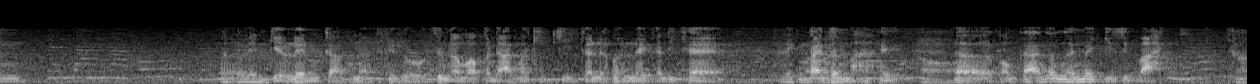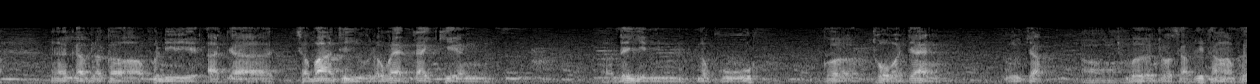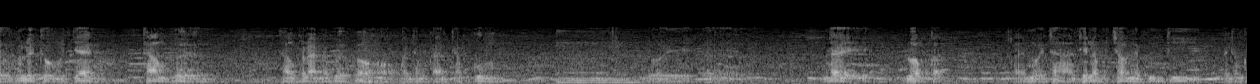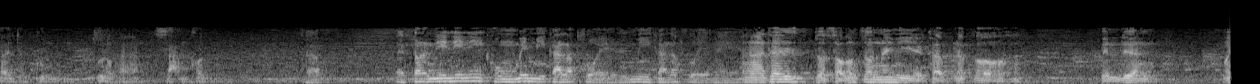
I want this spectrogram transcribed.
เอ่อเล่นเกี่ยวเล่นกับนะพิโรซึ่งเอามากระดาษมาขีดๆกันแล้วมันเล่นกันที่แค่ เล็กน้อยใต้ต้นไม้อ๋อเอ่อของกลารก็เงินไม่กี่สิบบาทครับนะครับแล้วก็พอดีอาจจะชาวบ้านที่อยู่ละแวกใกล้เคียงเอ่อได้ยินนกหูก็โทรมาแจ้งรู้จักอ๋อเบอร์โทรศัพท์ที่ทางอำเภอก็เลยโทรมาแจ้งทางอำเภอ ทางปลัดอำเภอก็ออกมาทำการจับกลุ่มอืมโดยเอ่อได้ร่วมกับเอ่อห น่วยทหารที่รับผิดชอบในพื้นที่ไปทำการจับกลุ่มผู้ต้องหาสามคน ครับ แต่ตอนนี้นี่นี่คงไม่มีการรับสวยหรือมีการรับสวยยังไงอ่าถ้าตรวจสอบเบื้องต้นไม่มีครับ แล้วก็เป็นเรื่อง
